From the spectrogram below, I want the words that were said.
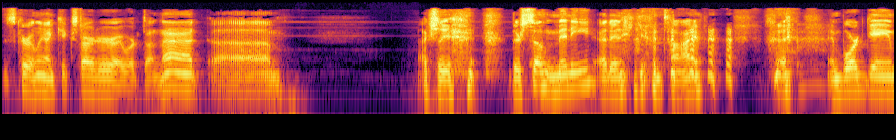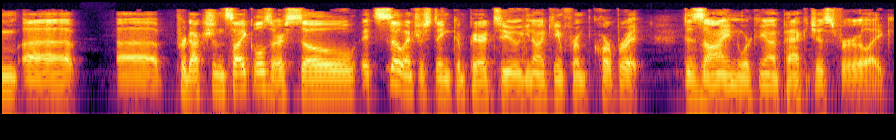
is currently on Kickstarter. I worked on that. Um, actually, there's so many at any given time, and board game uh, uh, production cycles are so it's so interesting compared to you know I came from corporate design working on packages for like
